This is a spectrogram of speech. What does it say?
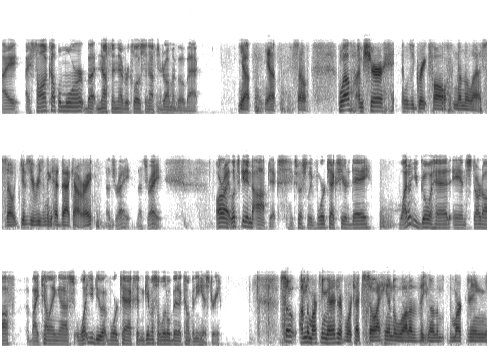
I I saw a couple more, but nothing ever close enough to draw my bow back. Yep, yep. So well, I'm sure it was a great fall nonetheless. So it gives you a reason to head back out, right? That's right. That's right. All right, let's get into optics, especially Vortex here today. Why don't you go ahead and start off by telling us what you do at Vortex and give us a little bit of company history? So I'm the marketing manager at Vortex. So I handle a lot of the, you know, the, the marketing,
